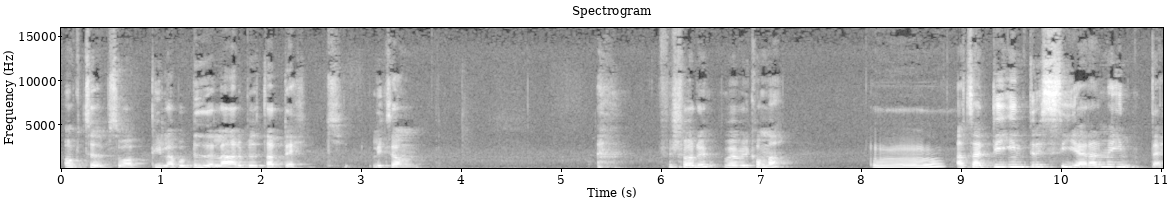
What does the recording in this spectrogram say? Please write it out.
Och typ så pilla på bilar, byta däck, liksom. Förstår du vad jag vill komma? Mm. Att så här, det intresserar mig inte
